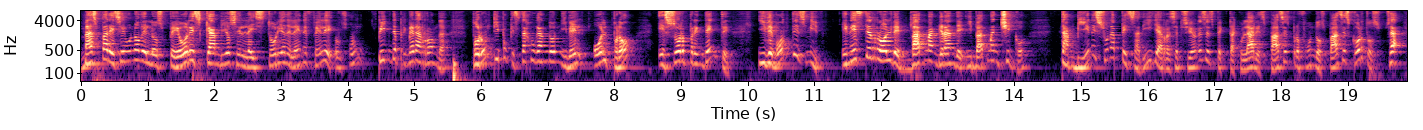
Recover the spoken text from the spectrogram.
más parece uno de los peores cambios en la historia de la NFL. Un pick de primera ronda por un tipo que está jugando nivel All Pro es sorprendente. Y Devonte Smith, en este rol de Batman grande y Batman chico, también es una pesadilla. Recepciones espectaculares, pases profundos, pases cortos. O sea,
